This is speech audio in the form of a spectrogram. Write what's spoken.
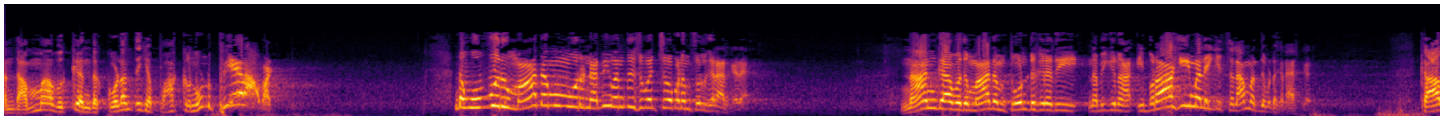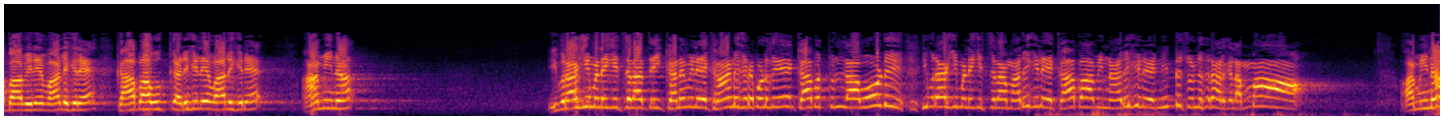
அந்த அம்மாவுக்கு அந்த குழந்தைய பார்க்கணும்னு பேராவன் இந்த ஒவ்வொரு மாதமும் ஒரு நபி வந்து சுபச்சோபனம் சொல்கிறார்கள். நான்காவது மாதம் தோன்றுகிறது நபிகுனா இப்ராஹிம் அலைஹிஸ்ஸலாம் வந்து விடுகிறார்கள். காபாவிலே வாழுகிற காபாவுக்கு அருகிலே வாழுகிற ஆமினா இப்ராஹிம் அலைஹிஸ்ஸலாத்தை கனவிலே காணுகிற பொழுதே காபத்துல்லாவோடு இப்ராஹிம் அலைஹிஸ்ஸலாம் அருகிலே காபாவின் அருகிலே நின்று சொல்லுகிறார்கள் அம்மா அமினா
